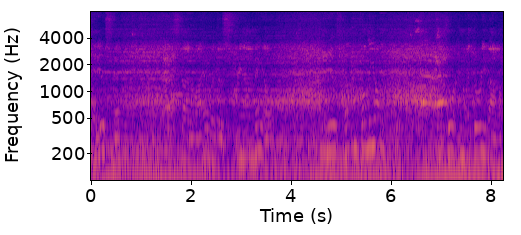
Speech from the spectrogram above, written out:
And here's Smith. Stoudemire with the screen on Mayo. And here's from the arc. Jordan with the rebound.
